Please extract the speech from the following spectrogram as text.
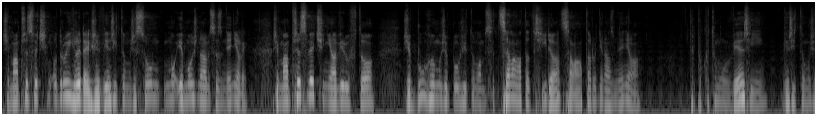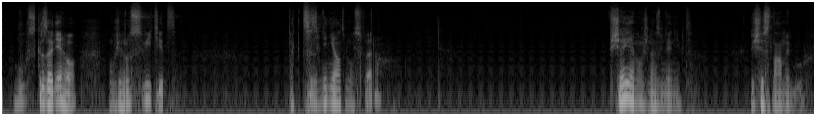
že má přesvědčení o druhých lidech, že věří tomu, že jsou, je možné, aby se změnili. Že má přesvědčení a víru v to, že Bůh ho může použít tomu, aby se celá ta třída, celá ta rodina změnila. Tak pokud tomu věří, věří tomu, že Bůh skrze něho může rozsvítit, tak se změní atmosféra. Vše je možné změnit, když je s námi Bůh.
